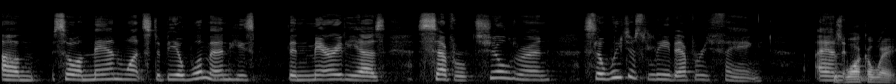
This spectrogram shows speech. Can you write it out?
Um, so a man wants to be a woman, he's been married, he has several children, so we just leave everything. And Just walk away.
